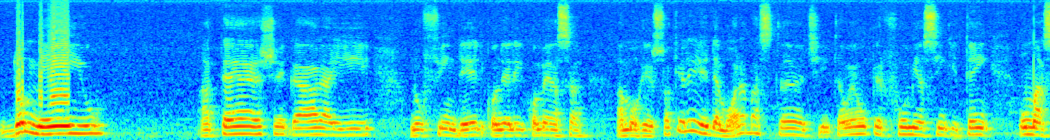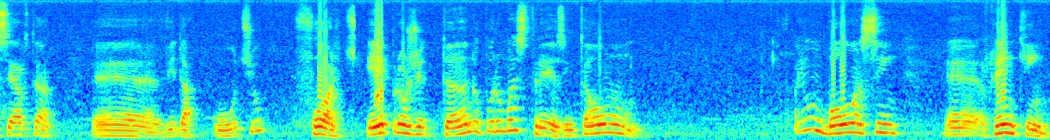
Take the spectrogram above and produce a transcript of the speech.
do meio até chegar aí no fim dele, quando ele começa a morrer. Só que ele demora bastante, então é um perfume assim que tem uma certa é, vida útil, forte e projetando por umas três. Então foi um bom assim é, ranking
